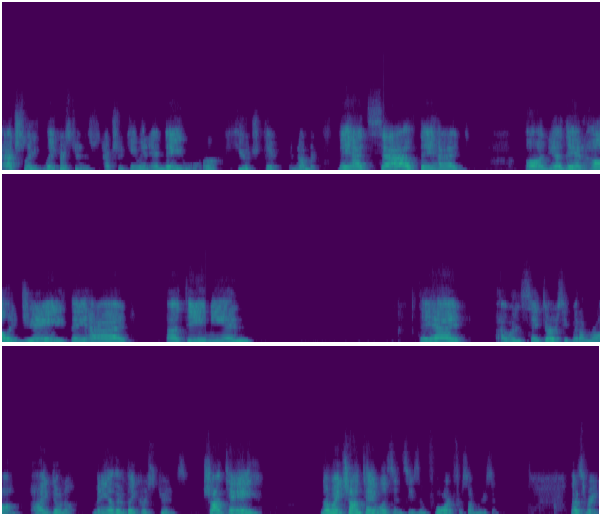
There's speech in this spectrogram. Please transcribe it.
actually, Lakehurst students actually came in, and they were huge. They, number. They had Sav, they had Anya. They had Holly J. They had uh, Damien. They had, I wouldn't say Darcy, but I'm wrong. I don't know. Many other Lakers students. Chantay. No, wait, Chantay was in season four for some reason. That's right.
